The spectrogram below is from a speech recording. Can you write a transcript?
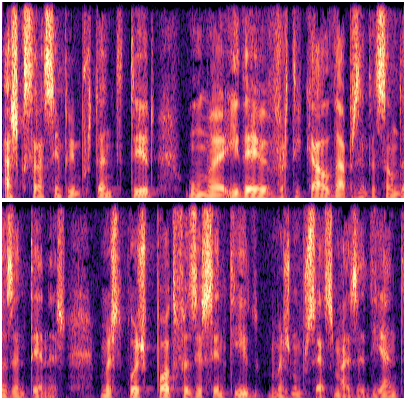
Acho que será sempre importante ter uma ideia vertical da apresentação das antenas, mas depois pode fazer sentido, mas num processo mais adiante,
